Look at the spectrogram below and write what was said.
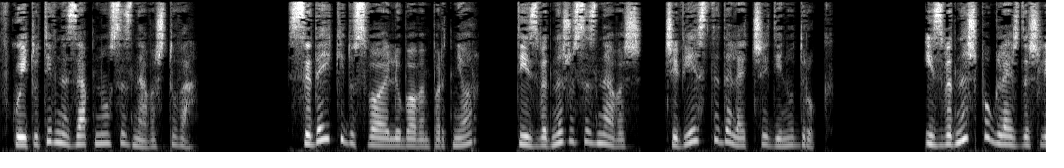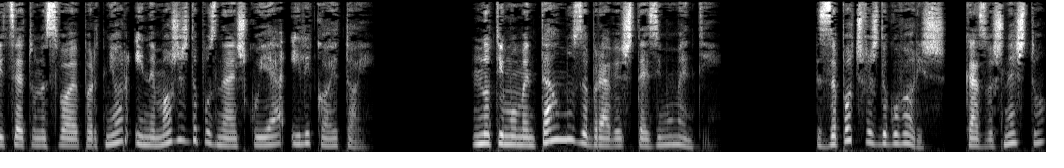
в които ти внезапно осъзнаваш това. Седейки до своя любовен партньор, ти изведнъж осъзнаваш, че вие сте далеч един от друг. Изведнъж поглеждаш лицето на своя партньор и не можеш да познаеш коя или кой е той. Но ти моментално забравяш тези моменти. Започваш да говориш, казваш нещо,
